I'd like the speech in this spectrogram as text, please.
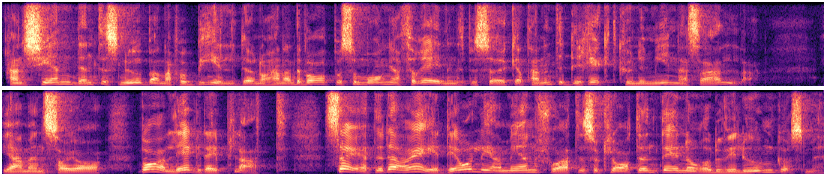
Han kände inte snubbarna på bilden och han hade varit på så många föreningsbesök att han inte direkt kunde minnas alla. Ja men, sa jag, bara lägg dig platt. Säg att det där är dåliga människor, att det såklart inte är några du vill umgås med.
